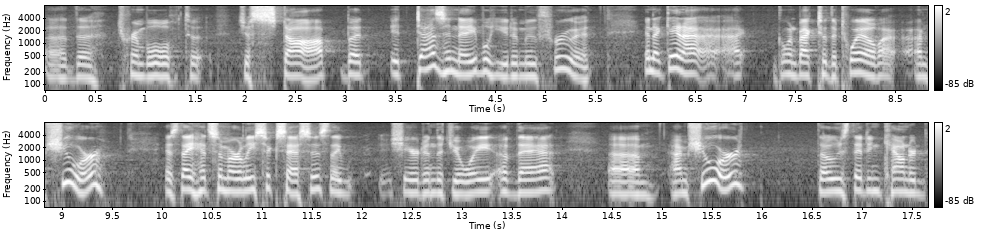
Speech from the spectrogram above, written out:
uh, the tremble to just stop, but it does enable you to move through it. And again, I, I going back to the 12, I, I'm sure as they had some early successes, they shared in the joy of that. Um, I'm sure those that encountered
